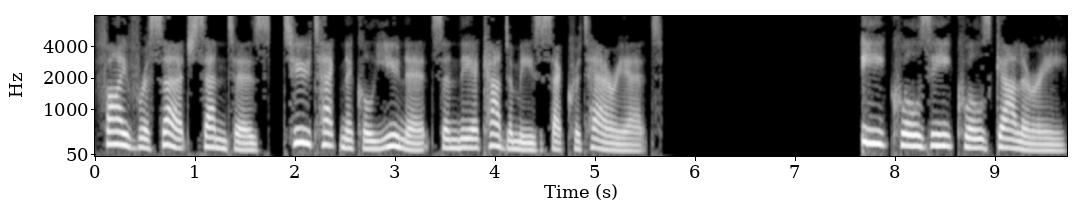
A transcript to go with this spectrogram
five research centers, two technical units and the Academy's Secretariat. Gallery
